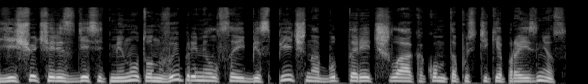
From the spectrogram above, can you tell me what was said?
Еще через десять минут он выпрямился и беспечно, будто речь шла о каком-то пустяке, произнес.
